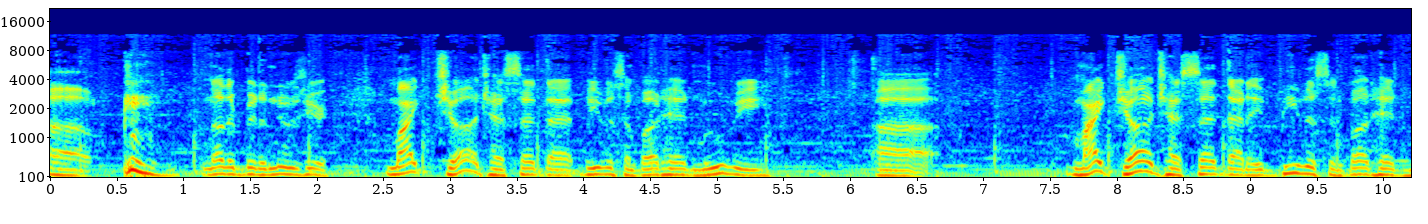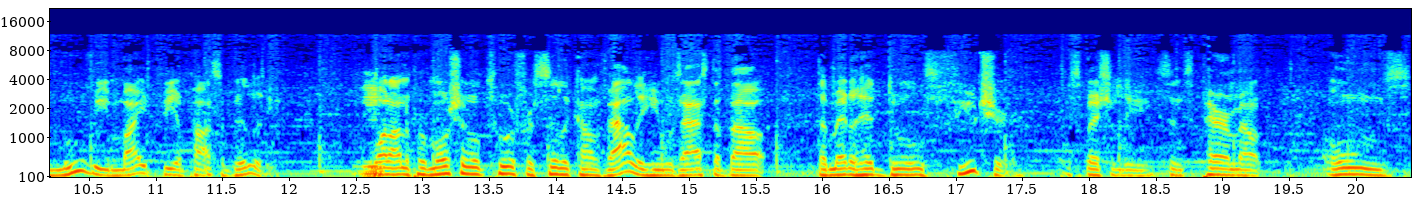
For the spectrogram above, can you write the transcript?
Uh, another bit of news here. Mike Judge has said that Beavis and Butthead movie. Uh, Mike Judge has said that a Beavis and Butthead movie might be a possibility. While on a promotional tour for Silicon Valley, he was asked about the Metalhead duel's future, especially since Paramount owns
